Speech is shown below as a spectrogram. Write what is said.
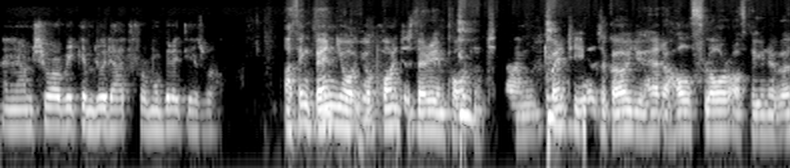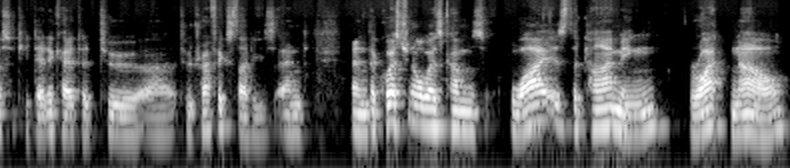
and I'm sure we can do that for mobility as well. I think, Ben, your, your point is very important. Um, 20 years ago, you had a whole floor of the university dedicated to, uh, to traffic studies. And, and the question always comes why is the timing right now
